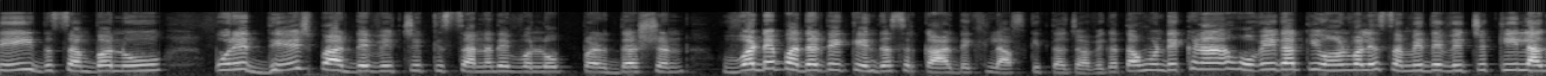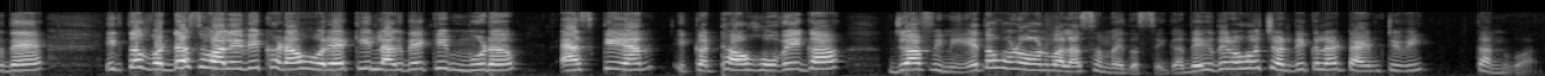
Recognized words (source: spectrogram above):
23 ਦਸੰਬਰ ਨੂੰ ਪੂਰੇ ਦੇਸ਼ ਭਰ ਦੇ ਵਿੱਚ ਕਿਸਾਨਾਂ ਦੇ ਵੱਲੋਂ ਪ੍ਰਦਰਸ਼ਨ ਵੱਡੇ ਪੱਧਰ ਤੇ ਕੇਂਦਰ ਸਰਕਾਰ ਦੇ ਖਿਲਾਫ ਕੀਤਾ ਜਾਵੇਗਾ। ਤਾਂ ਹੁਣ ਦੇਖਣਾ ਹੋਵੇਗਾ ਕਿ ਆਉਣ ਵਾਲੇ ਸਮੇਂ ਦੇ ਵਿੱਚ ਕੀ ਲੱਗਦਾ ਹੈ। ਇੱਕ ਤਾਂ ਵੱਡਾ ਸਵਾਲ ਇਹ ਵੀ ਖੜਾ ਹੋ ਰਿਹਾ ਹੈ ਕਿ ਲੱਗਦਾ ਹੈ ਕਿ ਮੁੜ ਐਸਕੇਐਮ ਇਕੱਠਾ ਹੋਵੇਗਾ ਜਾਂ ਫਿਰ ਨਹੀਂ? ਇਹ ਤਾਂ ਹੁਣ ਆਉਣ ਵਾਲਾ ਸਮੇਂ ਦੱਸੇਗਾ। ਦੇਖਦੇ ਰਹੋ ਚੜ੍ਹਦੀ ਕਲਾ ਟਾਈਮ ਟੀਵੀ। ਧੰਨਵਾਦ।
